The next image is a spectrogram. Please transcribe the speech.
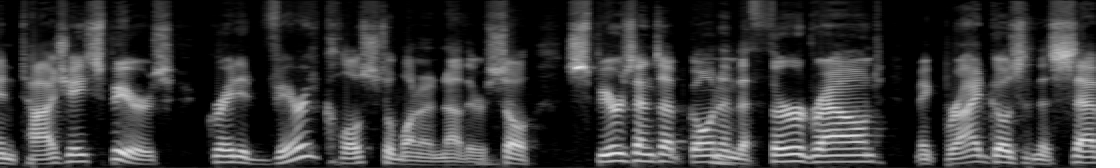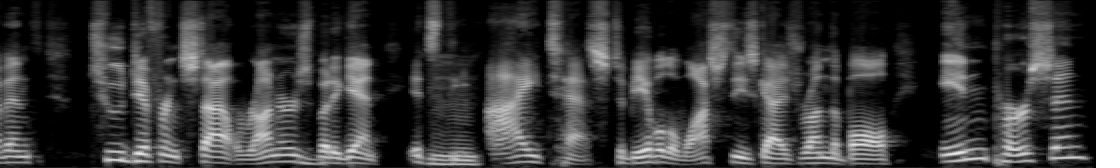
and Tyjae Spears graded very close to one another. So Spears ends up going hmm. in the third round, McBride goes in the seventh two different style runners. But again, it's mm-hmm. the eye test to be able to watch these guys run the ball in person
